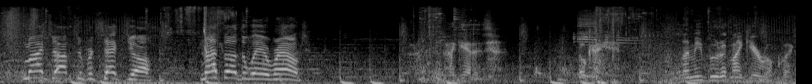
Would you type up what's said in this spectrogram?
It's my job to protect y'all, not the other way around. I get it. Okay, let me boot up my gear real quick.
